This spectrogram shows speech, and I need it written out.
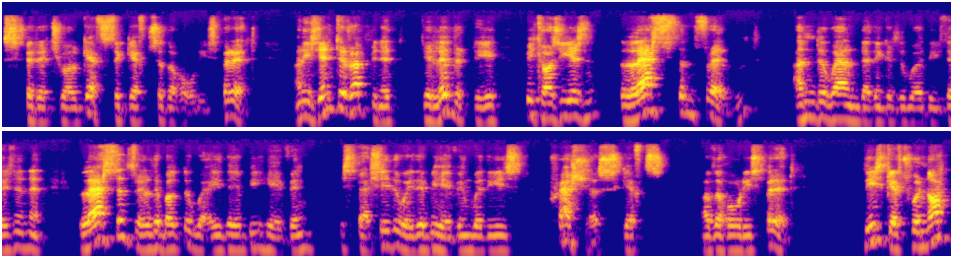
spiritual gifts, the gifts of the Holy Spirit. And he's interrupting it deliberately because he is less than thrilled underwhelmed, I think is the word these days, isn't it? Less than thrilled about the way they're behaving, especially the way they're behaving with these precious gifts of the Holy Spirit. These gifts were not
